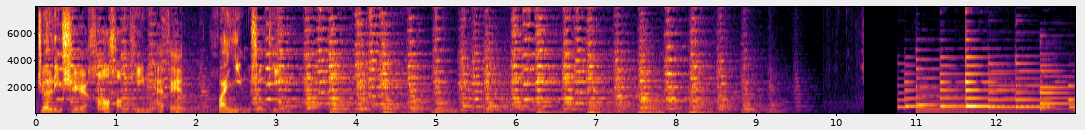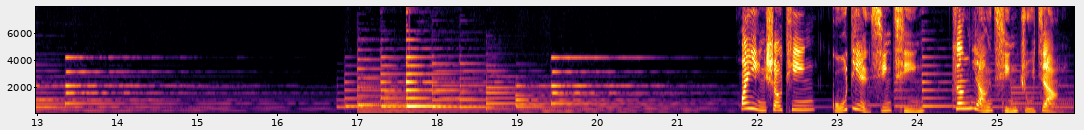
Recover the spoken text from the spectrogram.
这里是好好听 FM，欢迎收听。欢迎收听古典心情，曾阳晴主讲。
